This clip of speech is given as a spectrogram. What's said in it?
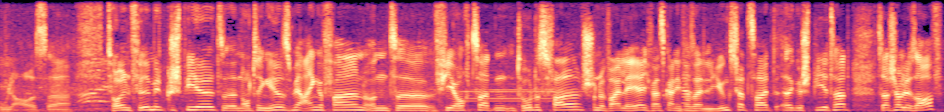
cool aus. Äh, tollen Film mitgespielt. Äh, Notting Hill ist mir eingefallen und äh, vier Hochzeiten, ein Todesfall. Schon eine Weile her. Ich weiß gar nicht, was er in jüngster Zeit äh, gespielt hat. Sascha, löse auf.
